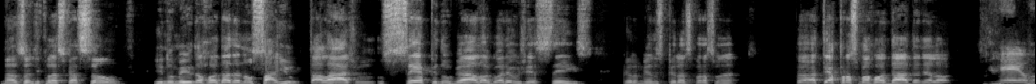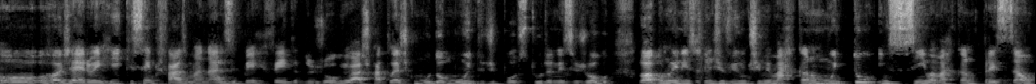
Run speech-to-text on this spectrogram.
na zona de classificação e no meio da rodada não saiu. Tá lá, o CEP do Galo agora é o G6, pelo menos pelas próximas até a próxima rodada, né, Laura? É, o, o, Rogério, o Henrique sempre faz uma análise perfeita do jogo. Eu acho que o Atlético mudou muito de postura nesse jogo. Logo no início, a gente viu um time marcando muito em cima, marcando pressão,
